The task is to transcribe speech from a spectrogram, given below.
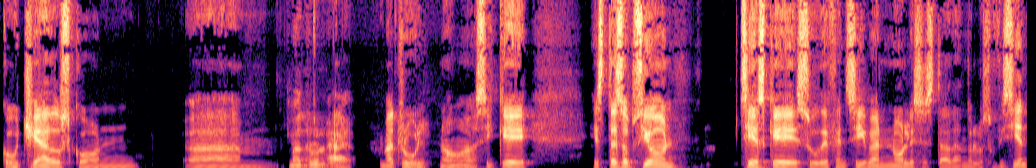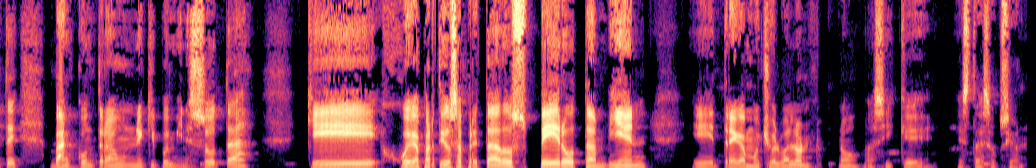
coacheados con Matt Rule, ¿no? Así que esta es opción, si es que su defensiva no les está dando lo suficiente. Van contra un equipo de Minnesota que juega partidos apretados, pero también eh, entrega mucho el balón, ¿no? Así que esta es opción.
